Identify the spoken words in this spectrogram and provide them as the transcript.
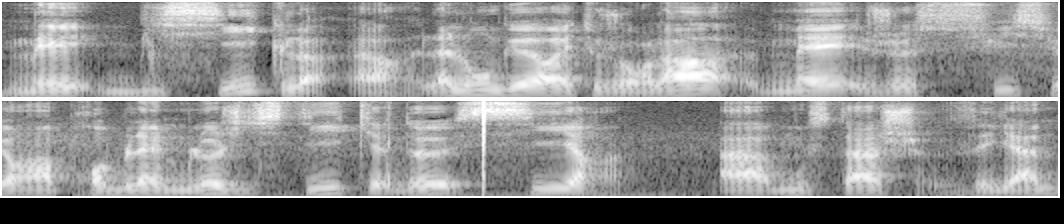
mes bicycles. Alors, la longueur est toujours là, mais je suis sur un problème logistique de cire à moustache vegan.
